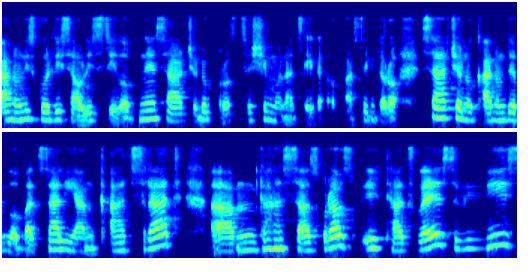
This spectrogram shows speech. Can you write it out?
კანონის გვერდისავლის ცდილობდნენ საარჩევნო პროცესში მონაწილეობას. იმიტომ რომ საარჩევნო კანონმდებლობა ძალიან კაცრად განსაზღვრავს პირთა წრეს, ვის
